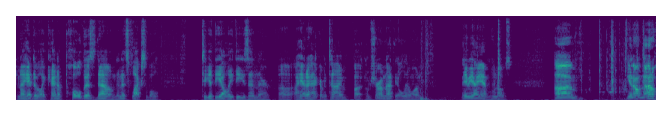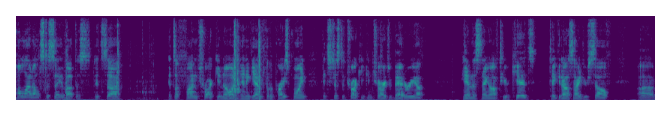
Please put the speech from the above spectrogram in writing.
and I had to like kind of pull this down, and it's flexible to get the LEDs in there. Uh, I had a heck of a time, but I'm sure I'm not the only one. Maybe I am. Who knows? Um, you know, not a whole lot else to say about this. It's uh, it's a fun truck, you know, and, and again, for the price point, it's just a truck. You can charge a battery up, hand this thing off to your kids, take it outside yourself. Uh,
